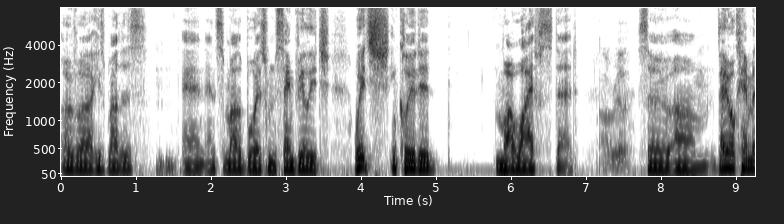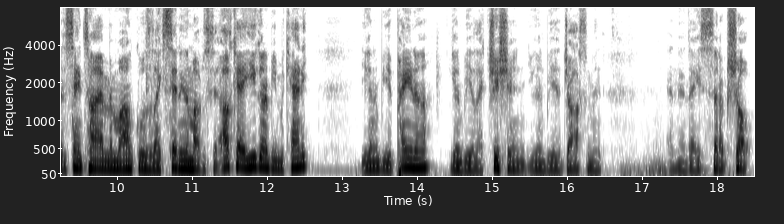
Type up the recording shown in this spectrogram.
over his brothers and and some other boys from the same village, which included my wife's dad. Oh, really? So um, they all came at the same time, and my uncle was like setting them up. And said, "Okay, you're gonna be a mechanic, you're gonna be a painter, you're gonna be an electrician, you're gonna be a draftsman." And then they set up shop,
